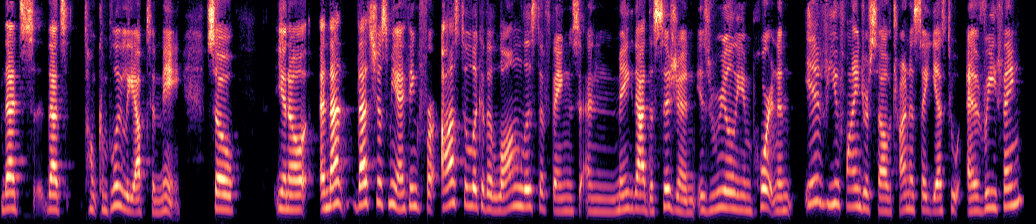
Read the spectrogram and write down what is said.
that's that's t- completely up to me. So, you know and that that's just me. I think for us to look at the long list of things and make that decision is really important. And if you find yourself trying to say yes to everything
